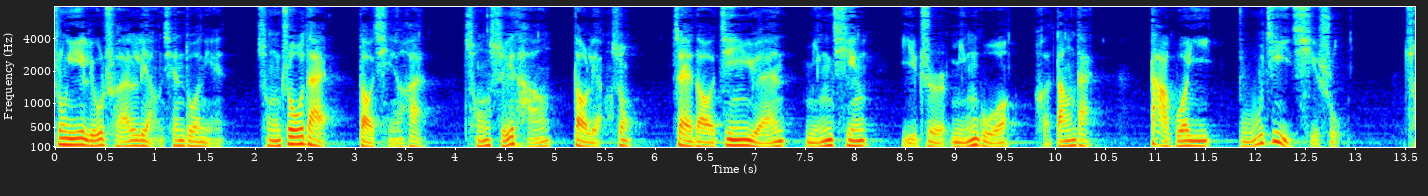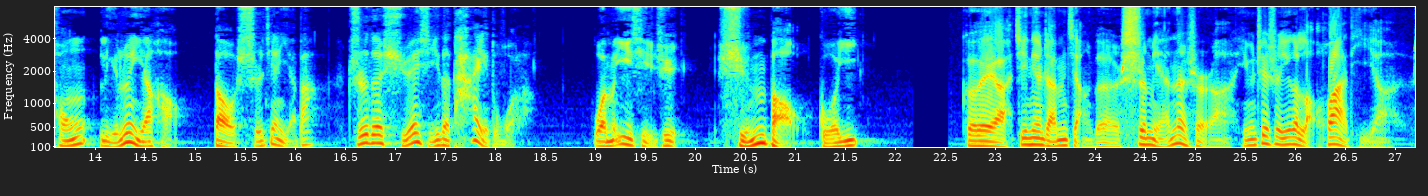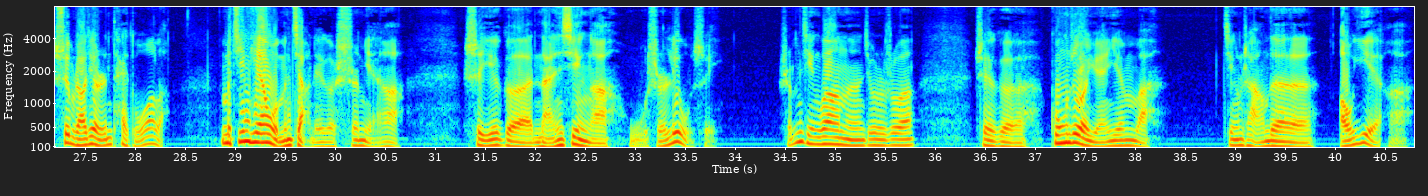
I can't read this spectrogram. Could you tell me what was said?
中医流传两千多年，从周代到秦汉，从隋唐到两宋，再到金元明清，以至民国和当代，大国医不计其数。从理论也好，到实践也罢，值得学习的太多了。我们一起去寻宝国医。各位啊，今天咱们讲个失眠的事儿啊，因为这是一个老话题啊，睡不着觉人太多了。那么今天我们讲这个失眠啊，是一个男性啊，五十六岁，什么情况呢？就是说这个工作原因吧，经常的熬夜啊，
